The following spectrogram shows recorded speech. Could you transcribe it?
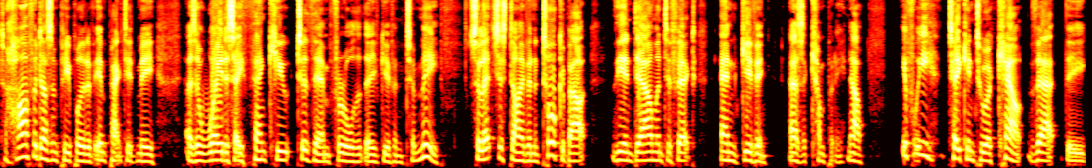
to half a dozen people that have impacted me as a way to say thank you to them for all that they've given to me. So let's just dive in and talk about the endowment effect and giving as a company. Now, if we take into account that the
